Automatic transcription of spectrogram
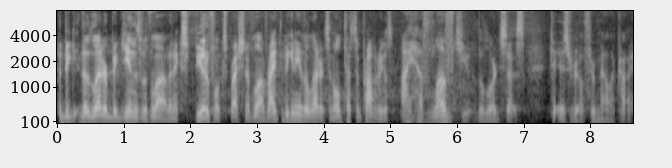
the, be- the letter begins with love, an ex- beautiful expression of love. Right at the beginning of the letter, it's an Old Testament prophet. He goes, I have loved you, the Lord says to Israel through Malachi.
